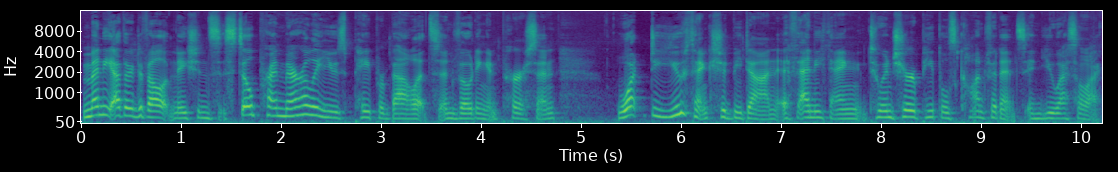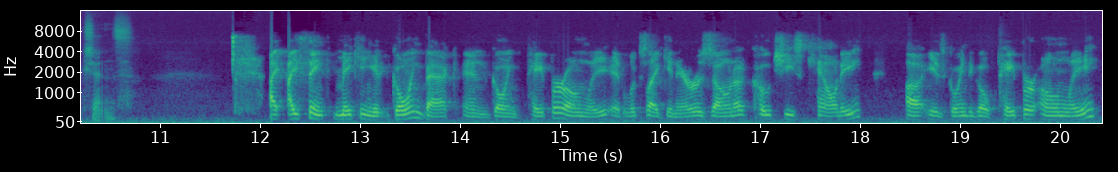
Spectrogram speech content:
Many other developed nations still primarily use paper ballots and voting in person. What do you think should be done, if anything, to ensure people's confidence in U.S. elections? I, I, think making it going back and going paper only. It looks like in Arizona, Cochise County uh, is going to go paper only,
